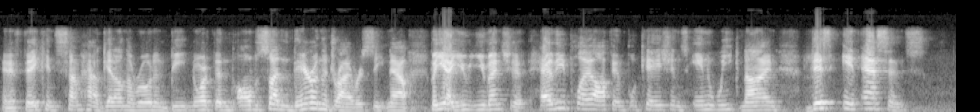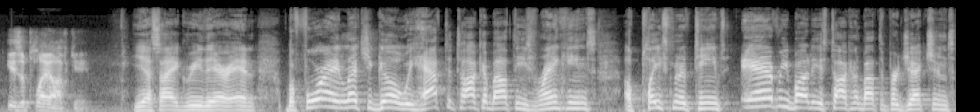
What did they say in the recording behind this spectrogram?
And if they can somehow get on the road and beat North, then all of a sudden they're in the driver's seat now. But yeah, you, you mentioned it. Heavy playoff implications in week nine. This, in essence, is a playoff game. Yes, I agree there. And before I let you go, we have to talk about these rankings of placement of teams. Everybody is talking about the projections.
